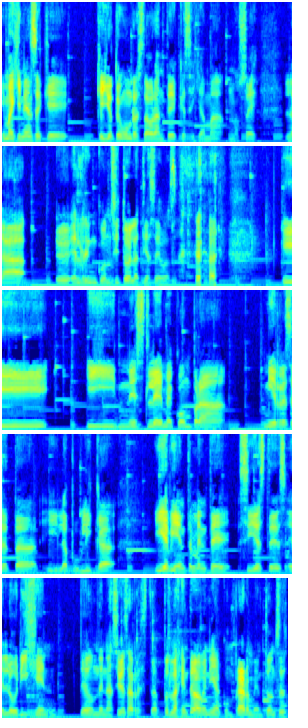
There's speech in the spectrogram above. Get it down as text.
imagínense que, que, yo tengo un restaurante que se llama, no sé, la, eh, el rinconcito de la tía Sebas. Y, Nestlé me compra mi receta y la publica. Y evidentemente, si este es el origen de donde nació esa receta, pues la gente va a venir a comprarme. Entonces,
